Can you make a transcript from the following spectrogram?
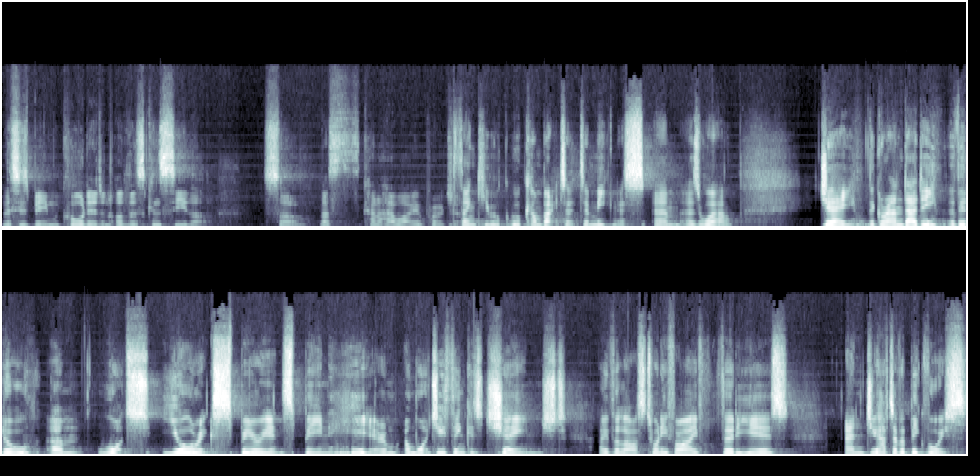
This is being recorded, and others can see that. So that's kind of how I approach it. Thank you. We'll, we'll come back to, to meekness um, as well. Jay, the granddaddy of it all, um, what's your experience been here? And, and what do you think has changed over the last 25, 30 years? And do you have to have a big voice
